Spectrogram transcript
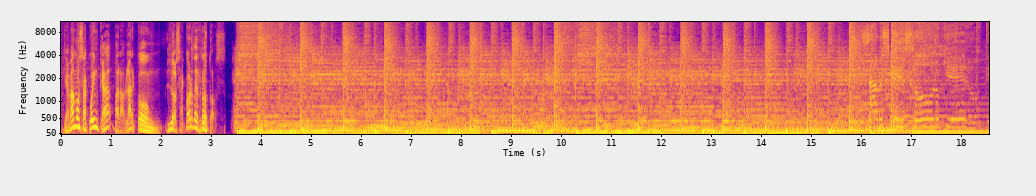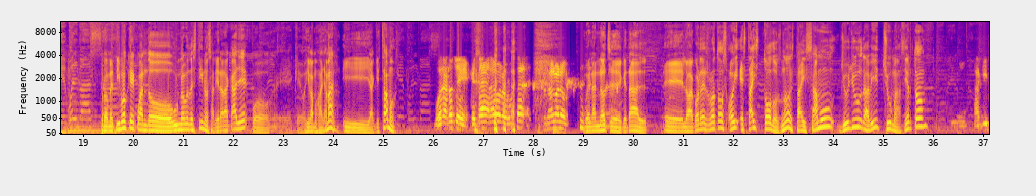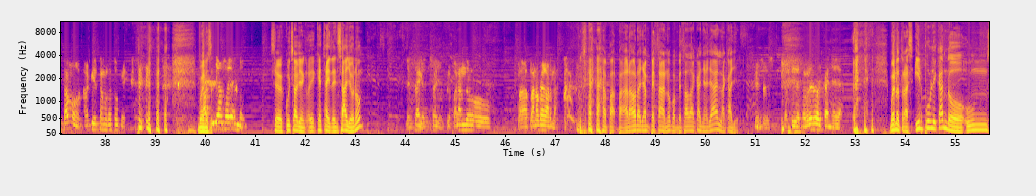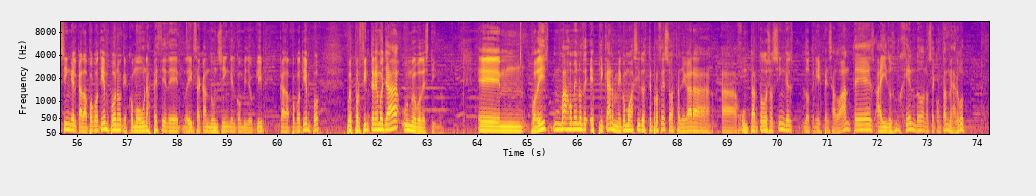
Llamamos a Cuenca para hablar con Los Acordes Rotos. Prometimos que cuando un nuevo destino saliera a la calle, pues eh, que os íbamos a llamar. Y aquí estamos. Buenas noches, ¿qué tal Álvaro? ¿Cómo estás? Álvaro. Buenas noches, ¿qué tal? Eh, los acordes rotos, hoy estáis todos, ¿no? Estáis Samu, Yuyu, David, Chuma, ¿cierto? Aquí estamos, aquí estamos a tope. Bueno, Aquí se, ya ensayando. se os escucha bien. ¿Qué estáis de ensayo, no? De ensayo, de ensayo. Preparando para no cagarla. para ahora ya empezar, ¿no? Para empezar a dar caña ya en la calle. Eso es. Así de febrero el caña ya. Bueno, tras ir publicando un single cada poco tiempo, ¿no? Que es como una especie de, ir sacando un single con videoclip cada poco tiempo, pues por fin tenemos ya un nuevo destino. Eh, ¿Podéis más o menos explicarme cómo ha sido este proceso hasta llegar a, a juntar todos esos singles? ¿Lo teníais pensado antes? ¿Ha ido surgiendo? No sé, contadme algo.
